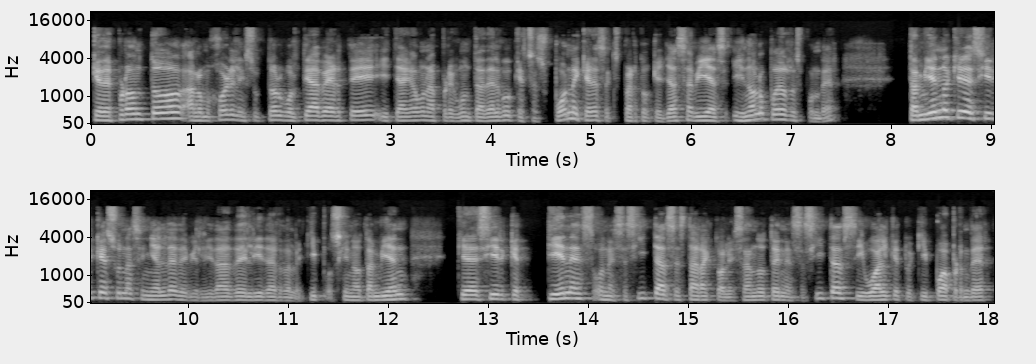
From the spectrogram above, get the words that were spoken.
que de pronto a lo mejor el instructor voltea a verte y te haga una pregunta de algo que se supone que eres experto, que ya sabías y no lo puedes responder, también no quiere decir que es una señal de debilidad del líder del equipo, sino también Quiere decir que tienes o necesitas estar actualizándote, necesitas, igual que tu equipo, aprender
